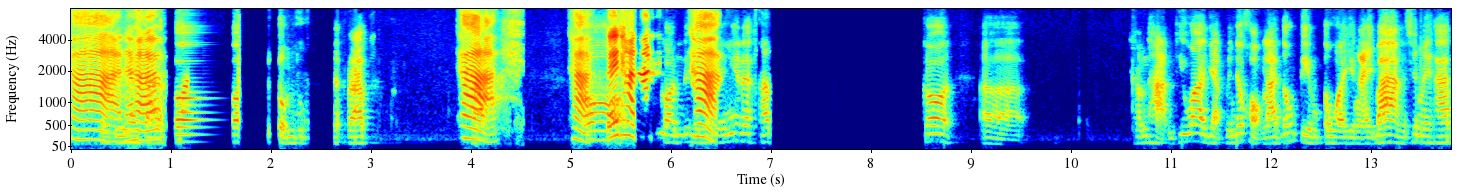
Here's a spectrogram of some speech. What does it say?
ค่ะสวัสดีนะคะรายการก็ผู้ชมทุกท่านนะครับ ค่ะ ค่ะก็ในฐานะก่อนอื่นค่ะอย่างนี้นะครับ ก็เอ่อคำถามที่ว่าอยากเป็นเจ้าของร้านต้องเตรียมตัวยังไงบ้างใช่ไหมครับ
